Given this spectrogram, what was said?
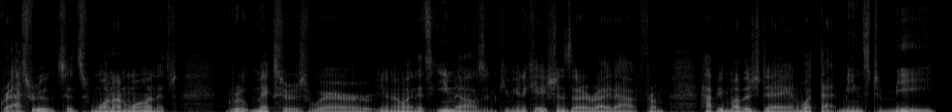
grassroots, it's one on one, it's group mixers where you know, and it's emails and communications that I write out from Happy Mother's Day and what that means to me,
